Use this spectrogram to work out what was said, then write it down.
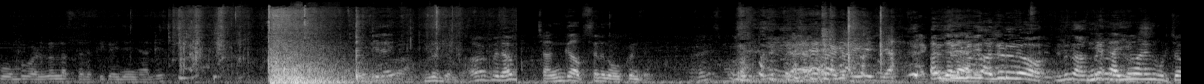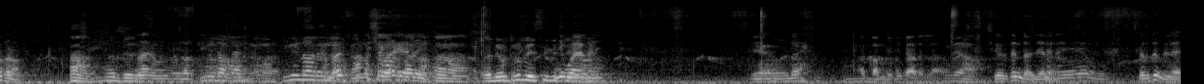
പോകുമ്പോൾ വെള്ളമുള്ള സ്ഥലത്ത് കഴിഞ്ഞ് കഴിഞ്ഞാൽ ചങ്ക് അഫ്സൽ നോക്കുന്നുണ്ട്. കൈ വേണമെങ്കിൽ കുടിച്ചു നോക്കണം. ചെറുതുണ്ടോ ചെറുതുണ്ടല്ലേ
